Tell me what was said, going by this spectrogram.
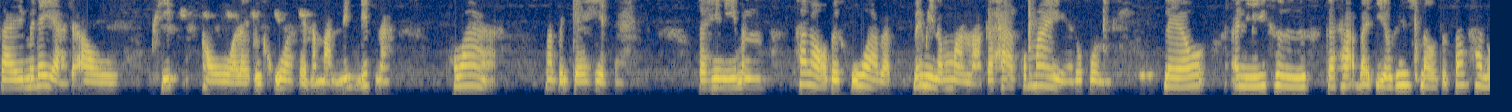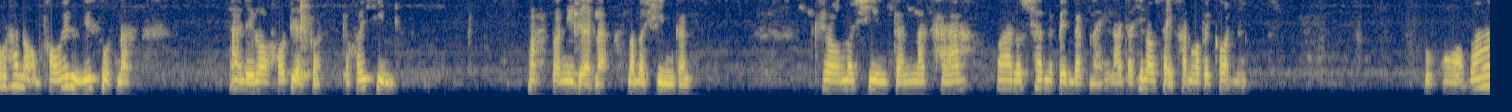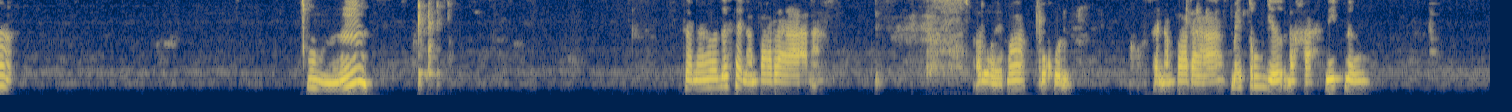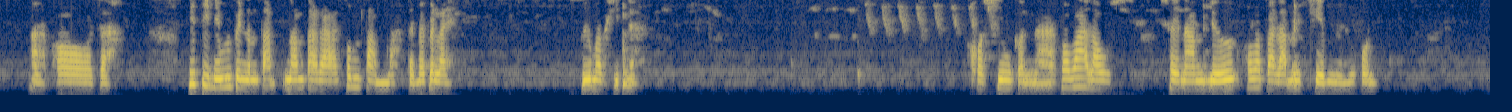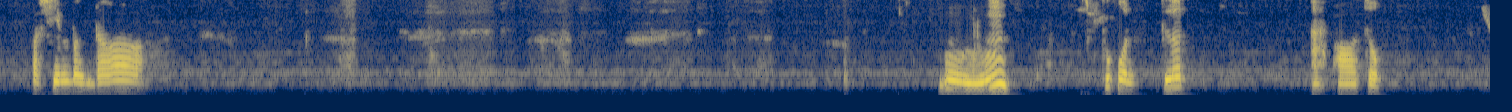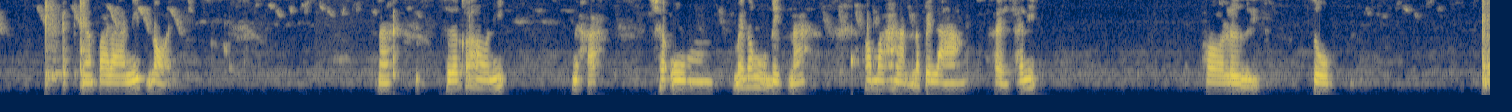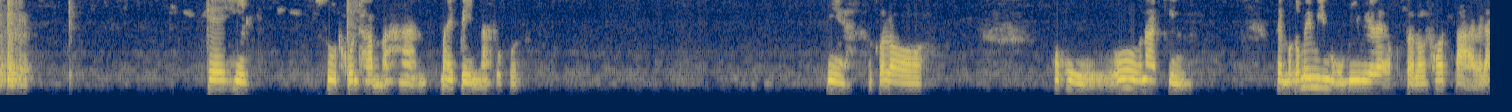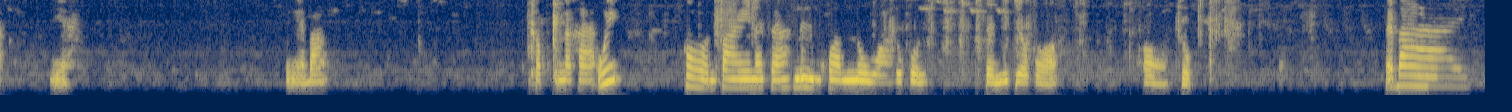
ใจไม่ได้อยากจะเอาพริกเอาอะไรไปคั่วใส่น้ำมันนิดๆนะ เพราะว่ามันเป็นแกงเห็ดไง แต่ทีนี้มันถ้าเราเอาไปคั่วแบบไม่มีน้ำมันอะกระทะก็ไหม้ทุกคน แล้วอันนี้คือกระทะใบเดียวที่เราจะต้องทานุถนอมเขาให้ถึงที่สุดนะอะเดี๋ยวรอเขาเดือดก่อนเดี๋ยวค่อยชิมมาตอนนี้เดือดละเรามาชิมกัน เรามาชิมกันนะคะ ว่ารสชาติมันเป็นแบบไหนหลังจากที่เราใส่คันอไปก่อนหนึ่งหหอมมากอืม จากนั้นเราจะใส่น้ำปลาร้านะ อร่อยมากทุกคนใส่น้ำปลาร้าไม่ต้องเยอะนะคะ นิดนึง อะพอจะที่จริงนี่มันเป็นน้ำตำน้ำปลาร้าส้มตำนะแต่ไม่เป็นไร ซื้อมาผิดเนี่ยขอชิมก่อนนะ เพราะว่าเราใส่น้ำเยอะ เพราะว่าปลาร้ามันเค็มเลยทุกคน ขอชิมเบิ่งดอ อืมทุกคนเลิศอะ พอจบ น้ำปลานิดหน่อย นะ เสร็จแล้วก็เอานี้นะคะ ชะอมไม่ต้องเด็ดนะ เอามาหั่นแล้วไปล้าง ใส่แค่นี้ พอเลย จบ แกเห็ดสูตรคนทำอาหารไม่เป็นนะทุกคน เนี่ยแล้วก็รอ โอ้โห น่ากิน แต่มันก็ไม่มีหมูมีอะไรหรอกแต่เราทอดปลาไปละเนี่ยเป็นไงบ้าง ขอบคุณนะคะ อุ๊ยก่อนไปนะจ๊ะ ลืมความนัวทุกคน แต่นิดเดียวพอพอจบบ๊ายบาย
